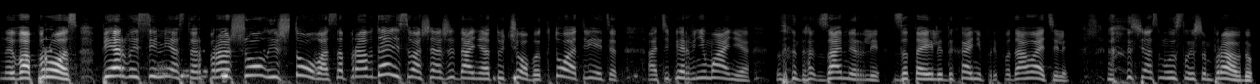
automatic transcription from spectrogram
Вопрос. Первый семестр прошел, и что у вас? Оправдались ваши ожидания от учебы? Кто ответит? А теперь внимание, замерли, затаили дыхание преподаватели. Сейчас мы услышим правду.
